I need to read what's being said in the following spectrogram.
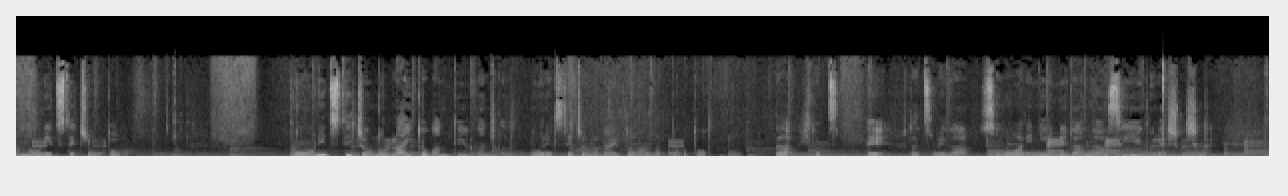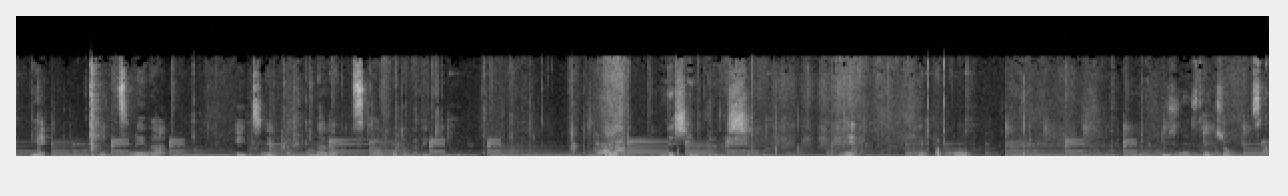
能率手帳と能率手帳のライト版っていう感じかな。能率手帳のライト版だってことが1つ。で2つ目がその割に値段が1000円ぐらいしかしない。で3つ目が1年間を長く使うことができる。でシンプルだし。でやっぱこうビジネス手帳を使っ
